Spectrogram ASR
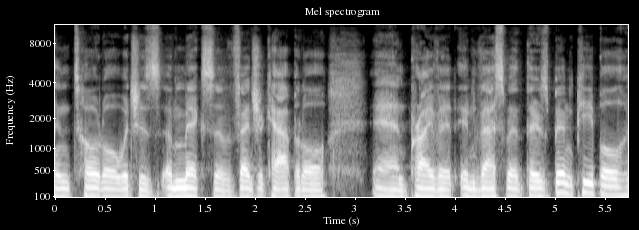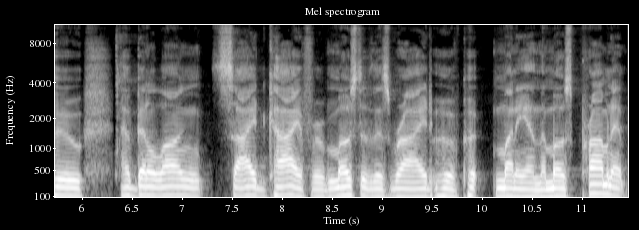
in total, which is a mix of venture capital and private investment. There's been people who have been alongside Kai for most of this ride who have put money in. The most prominent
